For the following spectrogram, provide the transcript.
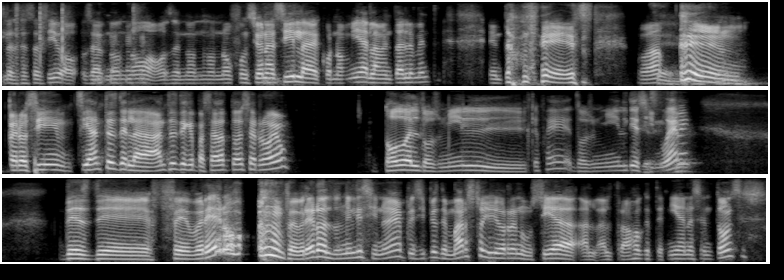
les es así, o sea, no, no, o sea, no, no, no funciona así la economía, lamentablemente. Entonces, pero sí, sí, antes de la, antes de que pasara todo ese rollo, todo el 2000, ¿qué fue? 2019. Desde febrero, febrero del 2019, principios de marzo, yo renuncié al, trabajo que tenía en ese entonces.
